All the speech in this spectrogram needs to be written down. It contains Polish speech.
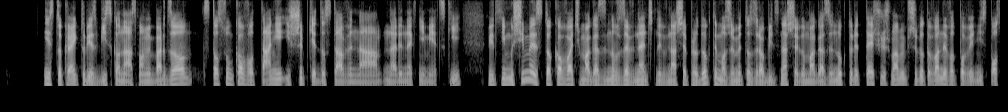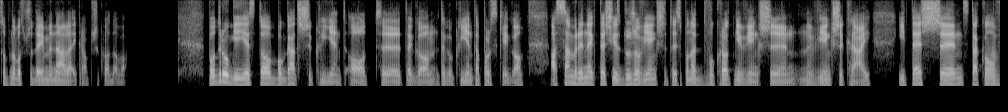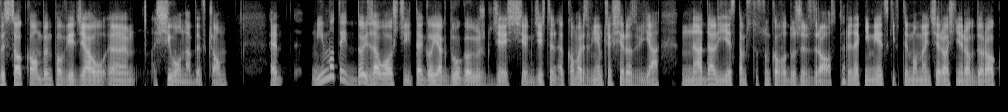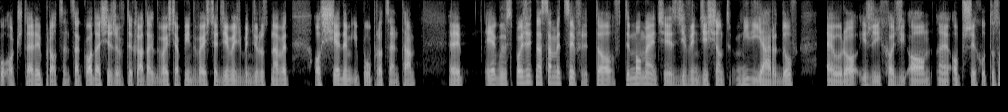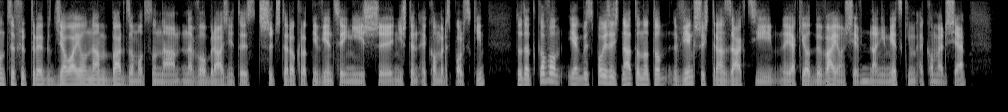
jest to kraj, który jest blisko nas. Mamy bardzo stosunkowo tanie i szybkie dostawy na, na rynek niemiecki, więc nie musimy stokować magazynów zewnętrznych w nasze produkty. Możemy to zrobić z naszego magazynu, który też już mamy przygotowany w odpowiedni sposób, no bo sprzedajemy na Allegro przykładowo. Po drugie, jest to bogatszy klient od e, tego, tego klienta polskiego, a sam rynek też jest dużo większy. To jest ponad dwukrotnie większy, większy kraj i też e, z taką wysoką, bym powiedział, e, siłą nabywczą. Mimo tej dojrzałości i tego, jak długo już gdzieś, gdzieś ten e-commerce w Niemczech się rozwija, nadal jest tam stosunkowo duży wzrost. Rynek niemiecki w tym momencie rośnie rok do roku o 4%. Zakłada się, że w tych latach 25-29 będzie rósł nawet o 7,5%. E, Jakby spojrzeć na same cyfry, to w tym momencie jest 90 miliardów euro, jeżeli chodzi o, e, o przychód. To są cyfry, które działają nam bardzo mocno na, na wyobraźnię. To jest 3-4krotnie więcej niż, e, niż ten e-commerce polski. Dodatkowo, jakby spojrzeć na to, no to większość transakcji, jakie odbywają się na niemieckim e-commerce,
